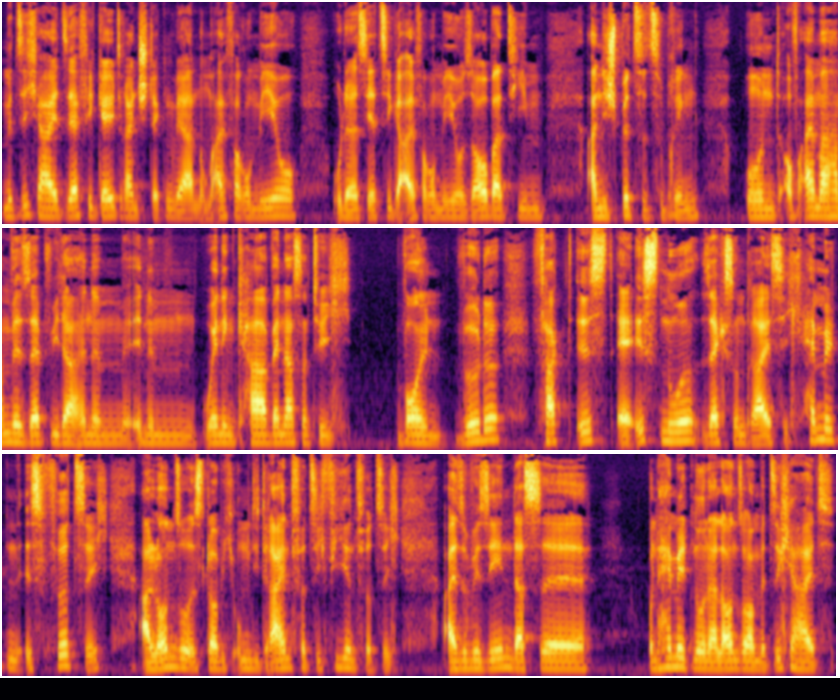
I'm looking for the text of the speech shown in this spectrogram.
mit Sicherheit sehr viel Geld reinstecken werden, um Alfa Romeo oder das jetzige Alfa Romeo Sauber-Team an die Spitze zu bringen. Und auf einmal haben wir Sepp wieder in einem, in einem Winning Car, wenn das natürlich wollen würde. Fakt ist, er ist nur 36. Hamilton ist 40. Alonso ist, glaube ich, um die 43, 44. Also wir sehen, dass äh, und Hamilton und Alonso haben mit Sicherheit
